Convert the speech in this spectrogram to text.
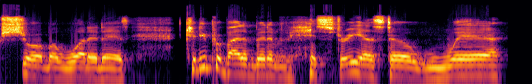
sure about what it is. Could you provide a bit of history as to where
